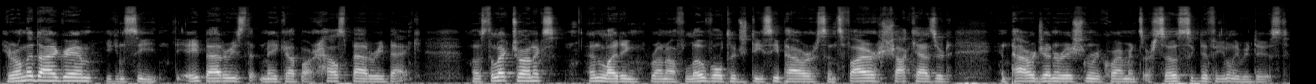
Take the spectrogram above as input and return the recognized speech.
Here on the diagram, you can see the eight batteries that make up our house battery bank. Most electronics and lighting run off low voltage DC power since fire, shock hazard, and power generation requirements are so significantly reduced.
